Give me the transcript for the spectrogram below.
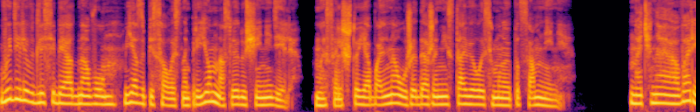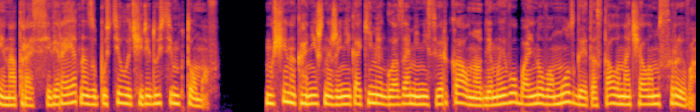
Выделив для себя одного, я записалась на прием на следующей неделе. Мысль, что я больна, уже даже не ставилась мной под сомнение. Ночная авария на трассе, вероятно, запустила череду симптомов. Мужчина, конечно же, никакими глазами не сверкал, но для моего больного мозга это стало началом срыва.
